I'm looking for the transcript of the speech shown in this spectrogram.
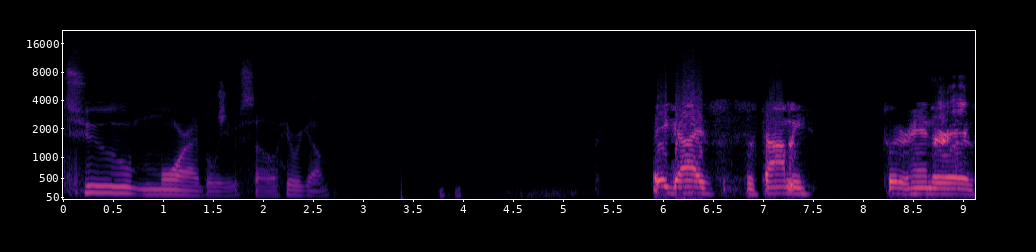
two more, I believe. So here we go. Hey guys, this is Tommy. Twitter handle is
